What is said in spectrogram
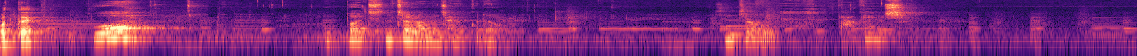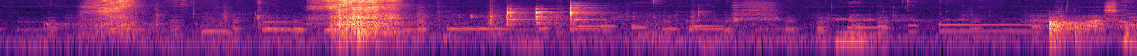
어때? 와. 오빠 진짜 라면 잘 끓여. 진짜로. 파김치. 얼른 와서.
